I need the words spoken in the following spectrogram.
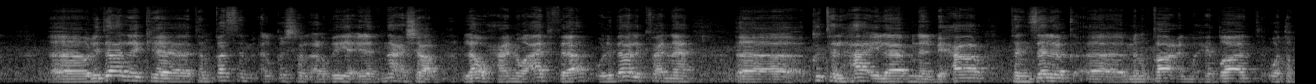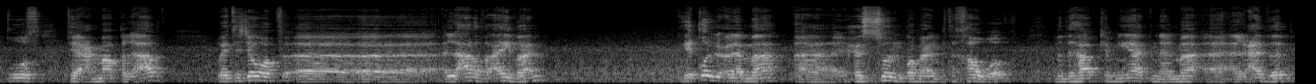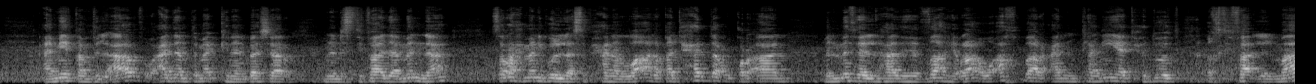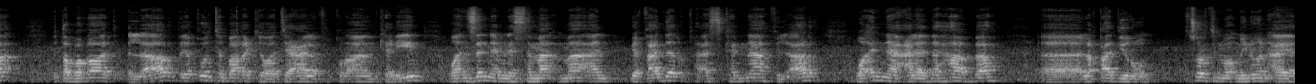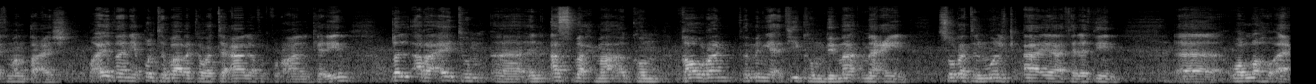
آه، ولذلك آه، تنقسم القشرة الأرضية إلى 12 لوحا وأكثر. ولذلك فإن آه، كتل هائلة من البحار تنزلق من قاع المحيطات وتقوص في أعماق الأرض. ويتجوف الأرض أيضا. يقول العلماء يحسون طبعا بتخوف من ذهاب كميات من الماء آه، العذب عميقا في الأرض وعدم تمكن البشر من الاستفادة منه. صراحة ما نقول له سبحان الله لقد حذر القرآن من مثل هذه الظاهرة وأخبر عن إمكانية حدوث اختفاء للماء بطبقات الأرض. يقول تبارك وتعالى في القرآن الكريم وأنزلنا من السماء ماء بقدر فأسكناه في الأرض وإنا على ذهابه آه، لقادرون. سورة المؤمنون آية 18 وأيضا يقول تبارك وتعالى في القرآن الكريم قل أرأيتم آه، إن أصبح ماءكم غورا فمن يأتيكم بماء معين. سورة الملك آية 30 والله أعلم.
